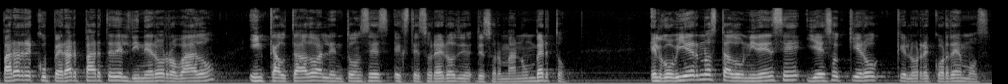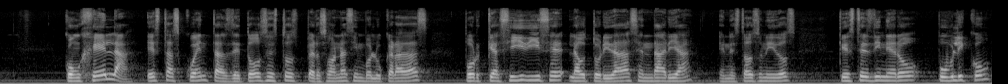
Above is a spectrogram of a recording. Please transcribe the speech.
para recuperar parte del dinero robado incautado al entonces ex tesorero de su hermano Humberto. El gobierno estadounidense, y eso quiero que lo recordemos, congela estas cuentas de todas estas personas involucradas porque así dice la autoridad hacendaria en Estados Unidos que este es dinero público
